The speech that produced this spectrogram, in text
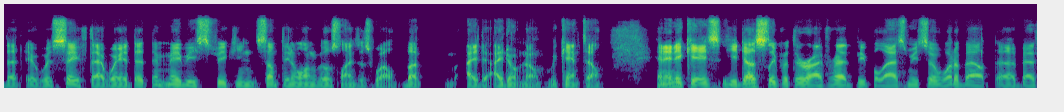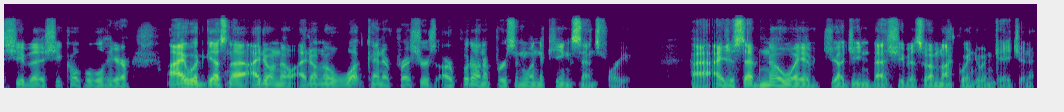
that it was safe that way. That it may be speaking something along those lines as well. But I, I don't know. We can't tell. In any case, he does sleep with her. I've had people ask me, so what about uh, Bathsheba? Is she culpable here? I would guess, I don't know. I don't know what kind of pressures are put on a person when the king sends for you. I just have no way of judging Bathsheba, so I'm not going to engage in it.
